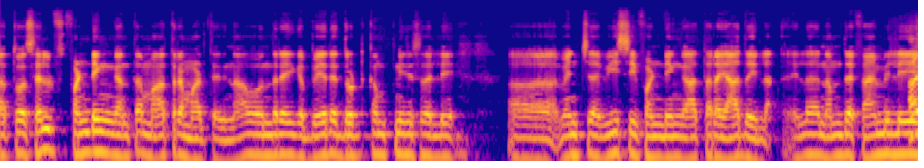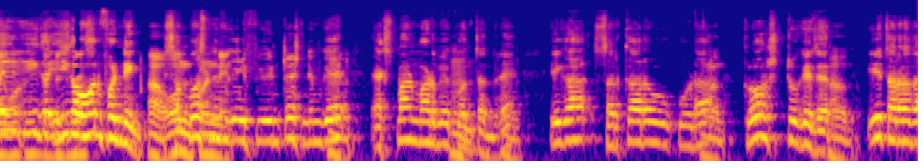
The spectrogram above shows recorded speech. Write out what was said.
ಅಥವಾ ಸೆಲ್ಫ್ ಫಂಡಿಂಗ್ ಅಂತ ಮಾತ್ರ ಮಾಡ್ತಾ ಇದ್ದೀವಿ ನಾವು ಅಂದರೆ ಈಗ ಬೇರೆ ದೊಡ್ಡ ಕಂಪ್ನೀಸಲ್ಲಿ ವೆಂಚರ್ ವಿ ಸಿ ಫಂಡಿಂಗ್ ಆ ತರ ಯಾವುದೂ ಇಲ್ಲ. ಎಲ್ಲ ನಮ್ದೇ ಫ್ಯಾಮಿಲಿ ಈಗ ಈಗ own funding own if you interest ನಿಮಗೆ ಎಕ್ಸ್ಪಾಂಡ್ ಮಾಡಬೇಕು ಅಂತಂದ್ರೆ ಈಗ ಸರ್ಕಾರವು ಕೂಡ ಕ್ಲೋಸ್ ಟುಗೆದರ್ ಈ ತರಹದ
